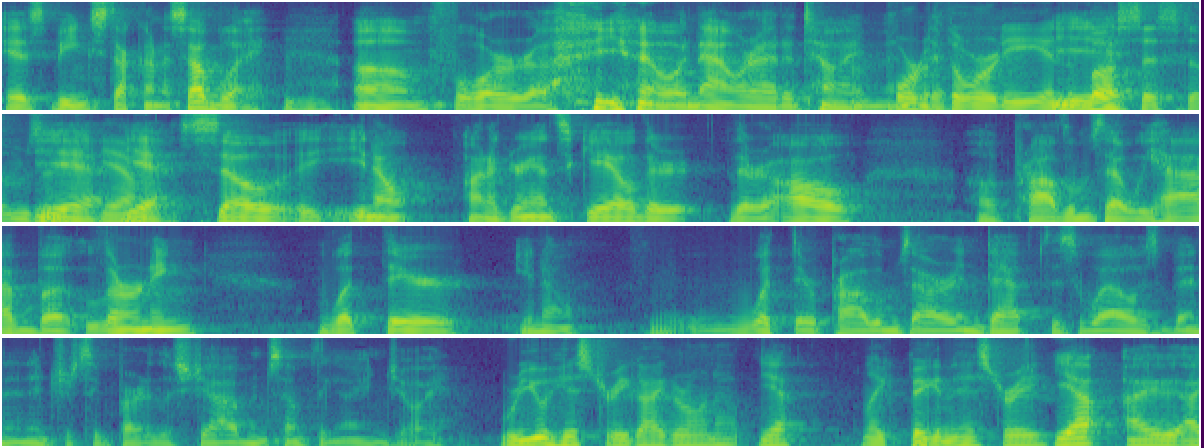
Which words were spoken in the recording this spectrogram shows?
is being stuck on a subway Mm-hmm. um, for uh, you know an hour at a time. Port And, uh, Authority and the bus systems. And, yeah, yeah, So uh, you know, on a grand scale, they're they're all uh, problems that we have, but learning what their you know what their problems are in depth as well has been an interesting part of this job and something I enjoy. Were you a history guy growing up? Yeah, Like big in history? yeah. I I,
